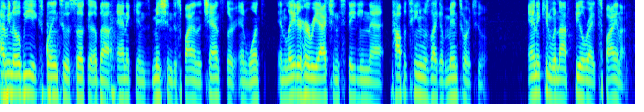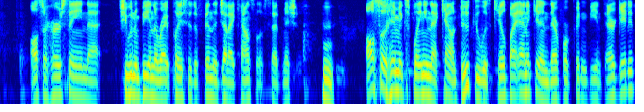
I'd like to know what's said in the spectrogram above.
Having Obi explain to Ahsoka about Anakin's mission to spy on the Chancellor and want, and later her reaction stating that Palpatine was like a mentor to him. Anakin would not feel right spying on him. Also, her saying that she wouldn't be in the right place to defend the Jedi Council of said mission. Hmm. Also, him explaining that Count Dooku was killed by Anakin and therefore couldn't be interrogated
